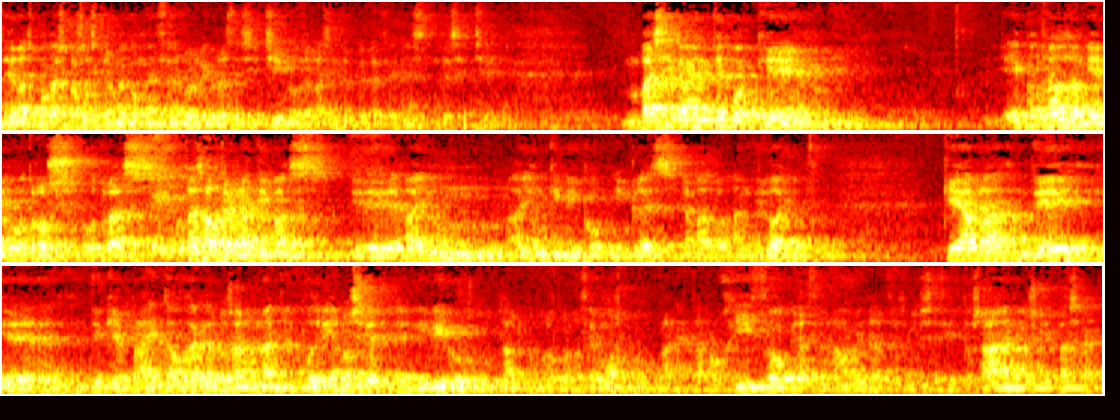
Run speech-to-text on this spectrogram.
de las pocas cosas que no me convencen de los libros de Sitchin o de las interpretaciones de Sitchin. Básicamente porque he encontrado también otros, otras, otras alternativas. Eh, hay, un, hay un químico inglés llamado Andy Lloyd que habla de, eh, de que el planeta hogar de los Anunnaki podría no ser el Nibiru tal como lo conocemos, como un planeta rojizo que hace una órbita de 3.600 años, que pasa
